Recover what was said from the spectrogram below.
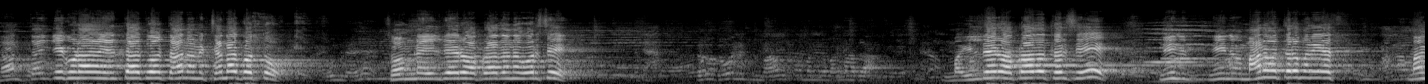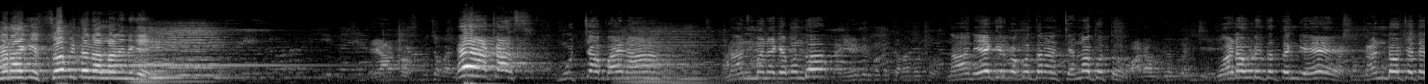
ನನ್ನ ತಂಗಿ ಗುಣ ಎಂತದ್ದು ಅಂತ ನನಗೆ ಚೆನ್ನಾಗಿ ಗೊತ್ತು. ಸುಮ್ಮನೆ ಇಲ್ದೇ ಇರೋ ಅಪರಾಧನ ಒರೆಸಿ. ಇಲ್ದೇ ಇರೋ ಅಪರಾಧ ತರಿಸಿ ನೀನು ನೀನು ಮಾನವಂತರ ಮನೆಯ ಮಗನಾಗಿ ಸೋಮಿತನಲ್ಲ ನಿನಗೆ. ಏ ಆಕಾಶ್ ಮುಚ್ಚ ಬಾಯ್ನ. ನನ್ನ ಮನೆಗೆ ಬಂದು ನಾನು ಹೇಗಿರ್ಬೇಕು ಅಂತ ನಾನು ಚೆನ್ನಾಗಿ ಗೊತ್ತು. ಒಡ ಉಡಿದ ತಂಗಿ. ಕಂಡೋ ಜೊತೆ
